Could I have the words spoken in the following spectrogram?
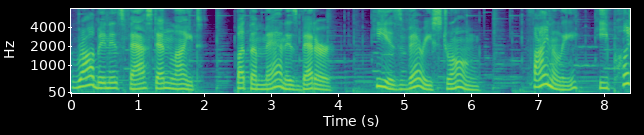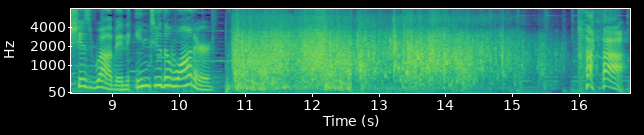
Robin is fast and light, but the man is better. He is very strong. Finally, he pushes Robin into the water. Ha ha!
